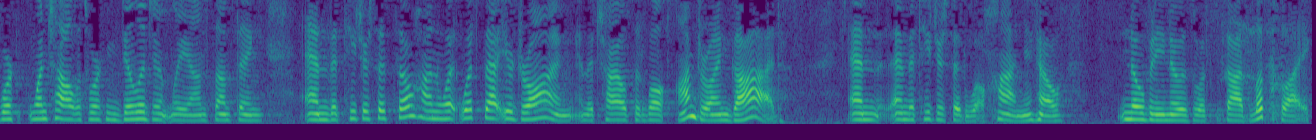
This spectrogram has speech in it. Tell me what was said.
work, one child was working diligently on something, and the teacher said, "So, hon, what, what's that you're drawing?" And the child said, "Well, I'm drawing God." And and the teacher said, "Well, hon, you know, nobody knows what God looks like."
